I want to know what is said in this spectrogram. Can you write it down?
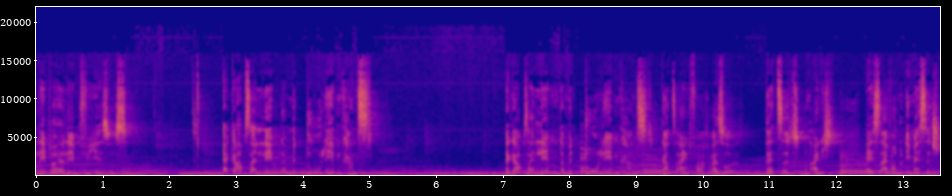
Lebt euer Leben für Jesus. Er gab sein Leben, damit du leben kannst. Er gab sein Leben, damit du leben kannst. Ganz einfach. Also, that's it. Und eigentlich, es ist einfach nur die Message,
